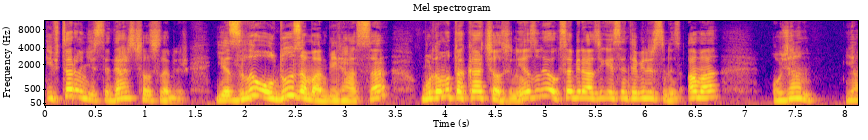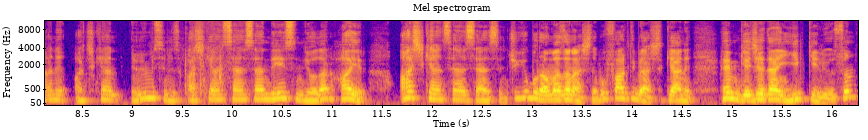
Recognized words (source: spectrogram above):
iftar öncesi de ders çalışılabilir. Yazılı olduğu zaman bilhassa burada mutlaka çalışın. Yazılı yoksa birazcık esnetebilirsiniz. Ama hocam yani açken emin misiniz? Açken sen sen değilsin diyorlar. Hayır. Açken sen sensin. Çünkü bu Ramazan açlığı. Bu farklı bir açlık. Yani hem geceden yiyip geliyorsun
